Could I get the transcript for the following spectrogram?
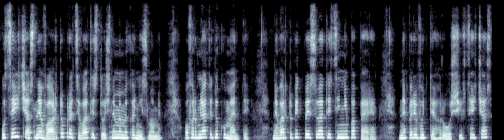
У цей час не варто працювати з точними механізмами, оформляти документи, не варто підписувати цінні папери, не переводьте гроші в цей час,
